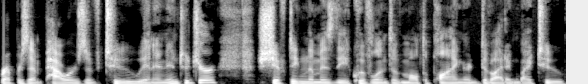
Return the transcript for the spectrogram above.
represent powers of two in an integer, shifting them is the equivalent of multiplying or dividing by two.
